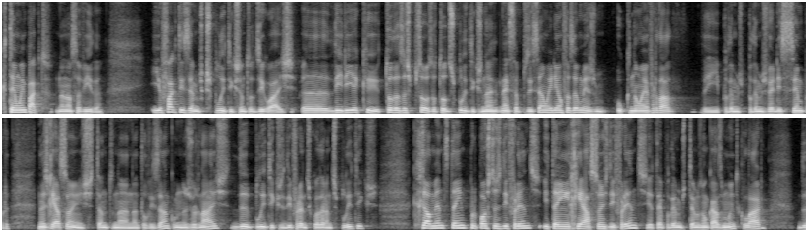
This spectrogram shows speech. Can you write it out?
que têm um impacto na nossa vida. E o facto de dizermos que os políticos são todos iguais, uh, diria que todas as pessoas ou todos os políticos nessa posição iriam fazer o mesmo, o que não é verdade. E podemos, podemos ver isso sempre nas reações, tanto na, na televisão como nos jornais, de políticos de diferentes quadrantes políticos, que realmente têm propostas diferentes e têm reações diferentes, e até podemos temos um caso muito claro de,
